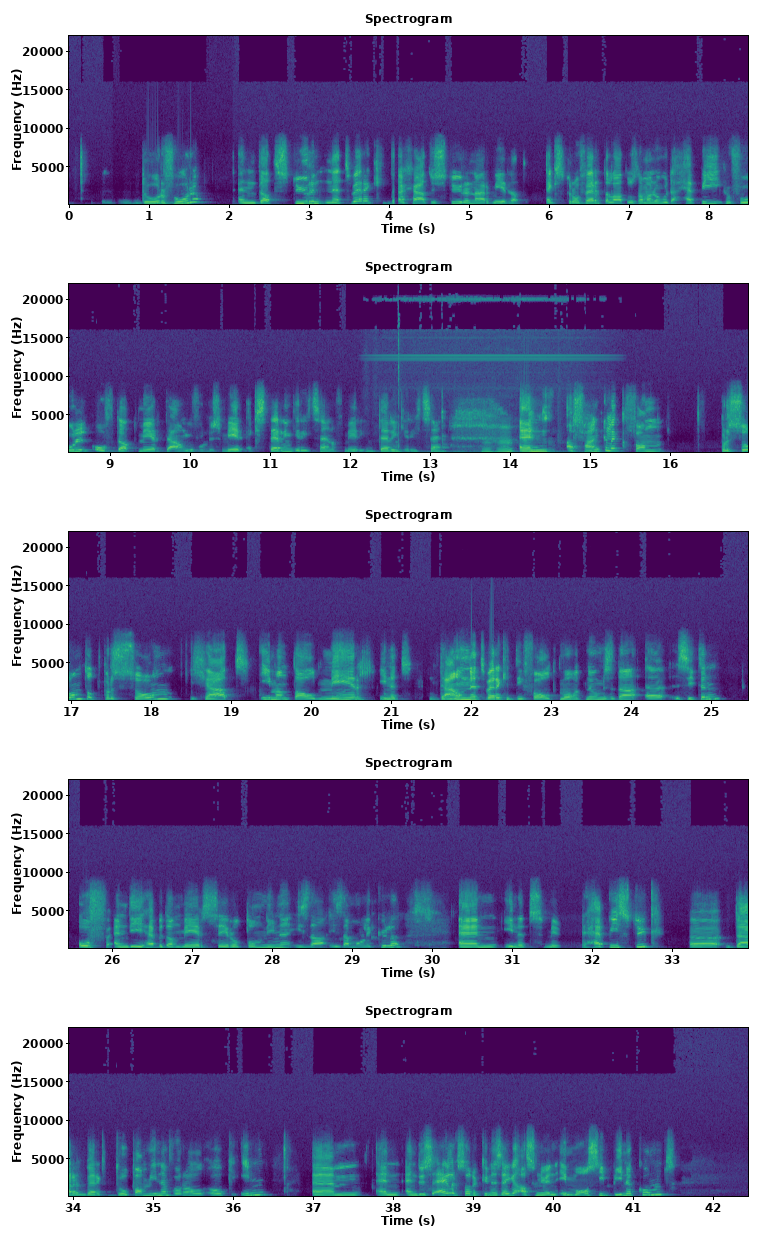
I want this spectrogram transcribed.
doorvoeren. En dat sturend netwerk, dat gaat dus sturen naar meer dat extroverte, laten we dat maar noemen, dat happy gevoel, of dat meer down gevoel. Dus meer extern gericht zijn of meer intern gericht zijn. Mm -hmm. En afhankelijk van persoon tot persoon gaat iemand al meer in het down-netwerk, default mode noemen ze dat, uh, zitten. Of, en die hebben dan meer serotonine, is dat, is dat moleculen. En in het meer happy stuk, uh, daar werkt dopamine vooral ook in. Um, en, en dus eigenlijk zou ik kunnen zeggen, als nu een emotie binnenkomt,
